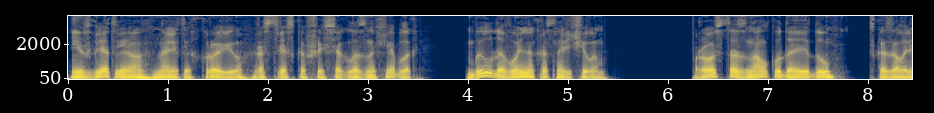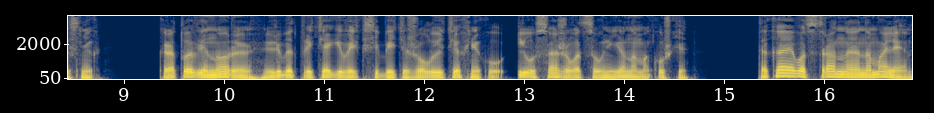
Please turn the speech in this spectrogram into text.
и взгляд ее, налитых кровью, растрескавшихся глазных яблок, был довольно красноречивым. «Просто знал, куда иду», — сказал лесник. «Кротовьи норы любят притягивать к себе тяжелую технику и усаживаться у нее на макушке. Такая вот странная аномалия,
